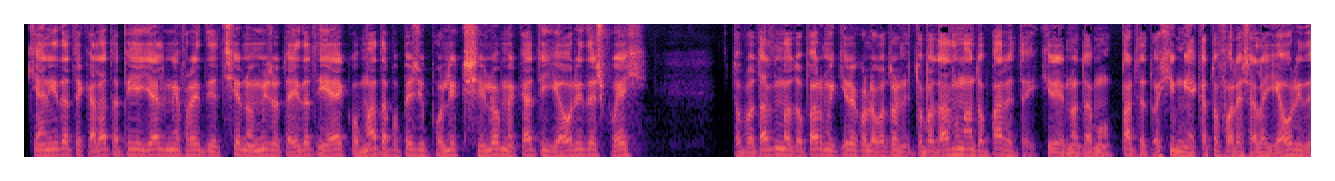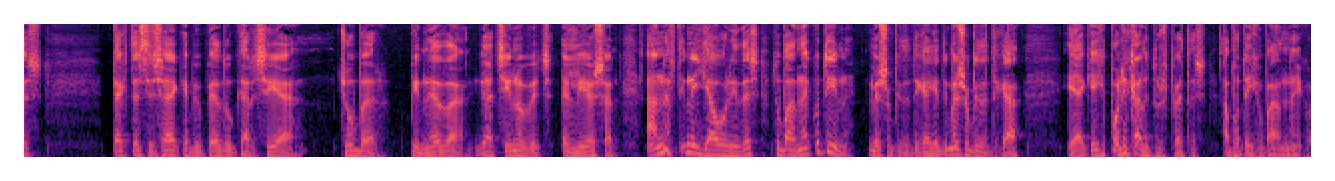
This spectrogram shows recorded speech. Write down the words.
Και αν είδατε καλά, τα πήγε για άλλη μια φορά η διετησία. Νομίζω τα είδατε. Η ΑΕΚ ομάδα που παίζει πολύ ξύλο με κάτι για όριδες που έχει. Το πρωτάθλημα να το πάρουμε, κύριε Κολογοτρόνη. Το πρωτάθλημα να το πάρετε, κύριε Νότα μου. Πάρτε το, όχι μία εκατό φορές, αλλά για όριδες. Παίκτες της ΣΑΕΚ επίπεδου Γκαρσία, Τσούμπερ, Πινέδα, Γκατσίνοβιτς, Ελίωσαν. Αν αυτή είναι για όριδες, του Πανανέκου τι είναι; Μεσοπιδετικά. Γιατί μεσοπιδετικά η ΑΕΚ έχει πολύ καλύτερους παίκτες από ό,τι έχει ο Παναναναϊκό.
